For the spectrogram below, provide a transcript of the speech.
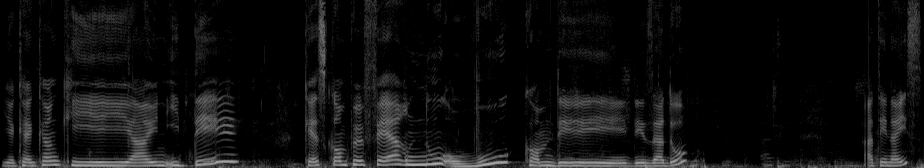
Il y a quelqu'un qui a une idée? Qu'est-ce qu'on peut faire, nous, ou vous, comme des, des ados? Athénaïs?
